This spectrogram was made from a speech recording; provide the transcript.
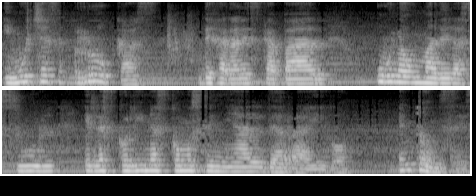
y muchas rucas dejarán escapar una humadera azul en las colinas como señal de arraigo. Entonces,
